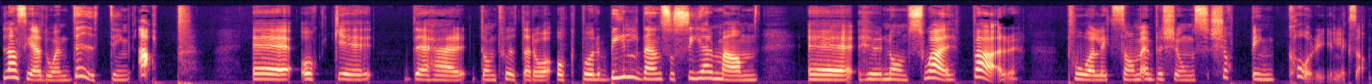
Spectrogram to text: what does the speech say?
lanserar då en dating-app. Eh, och eh, det här, de tweetar då och på bilden så ser man eh, hur någon swipar på liksom en persons shoppingkorg. Liksom.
